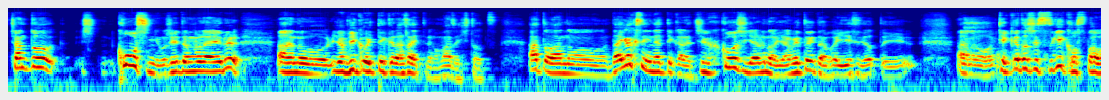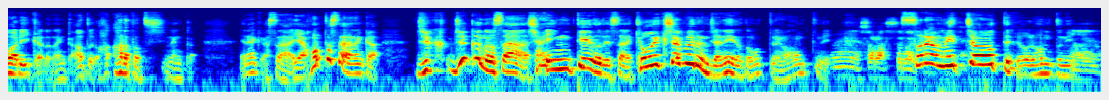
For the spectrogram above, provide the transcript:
ちゃんと講師に教えてもらえる、あの、予備校行ってくださいっていうのがまず一つ。あとあの、大学生になってから塾講師やるのはやめといた方がいいですよという、あの、結果としてすげえコスパ悪いから、なんか、あと腹立つし、なんか。なんかさ、いやほんとさ、なんか、塾、塾のさ、社員程度でさ、教育者ぶるんじゃねえのと思ってるよ、本当に。うん、それはすごい。それはめっちゃ思ってるよ、俺本当に。うん。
